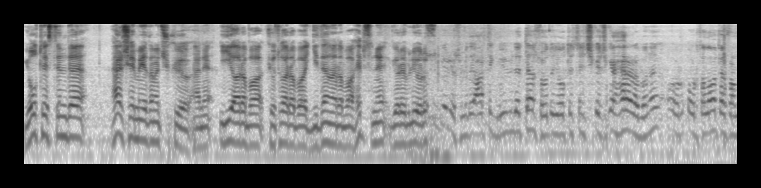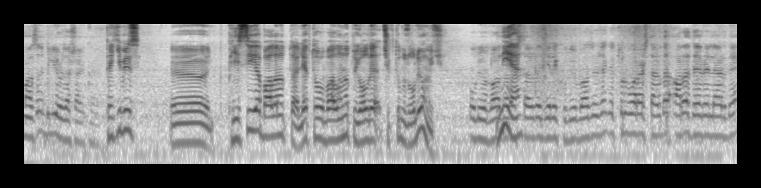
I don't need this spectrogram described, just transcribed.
Yol testinde her şey meydana çıkıyor. Yani iyi araba, kötü araba, giden araba hepsini görebiliyoruz. Görüyorsun bir de artık bir müddetten sonra da yol testine çıka çıka her arabanın or- ortalama performansını biliyoruz aşağı yukarı. Peki biz e, PC'ye bağlanıp da laptopa bağlanıp da yolda çıktığımız oluyor mu hiç? Oluyor bazı Niye? araçlarda gerek oluyor. Bazı özellikle turbo araçlarda ara devrelerde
